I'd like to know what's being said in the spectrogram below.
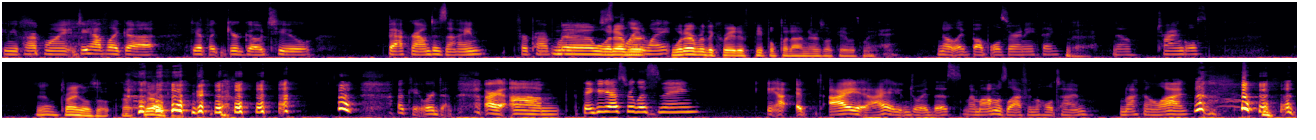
Give me a PowerPoint. Do you have like a do you have like your go-to background design for PowerPoint? no whatever whatever the creative people put on there is okay with me Okay. No like bubbles or anything. nah. No triangles. yeah triangles are, are- they're okay okay, we're done. All right. Um, thank you guys for listening. I, I I enjoyed this. My mom was laughing the whole time. I'm not gonna lie.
